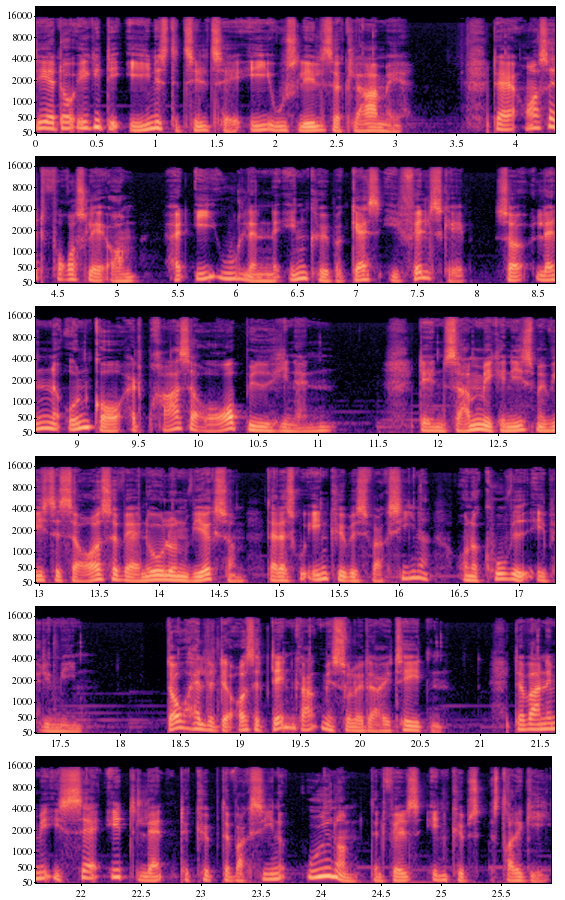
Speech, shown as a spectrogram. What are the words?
Det er dog ikke det eneste tiltag, EU's ledelse er klar med. Der er også et forslag om, at EU-landene indkøber gas i fællesskab, så landene undgår at presse og overbyde hinanden. Den samme mekanisme viste sig også at være nogenlunde virksom, da der skulle indkøbes vacciner under covid-epidemien. Dog halte det også dengang med solidariteten. Der var nemlig især et land, der købte vacciner udenom den fælles indkøbsstrategi.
